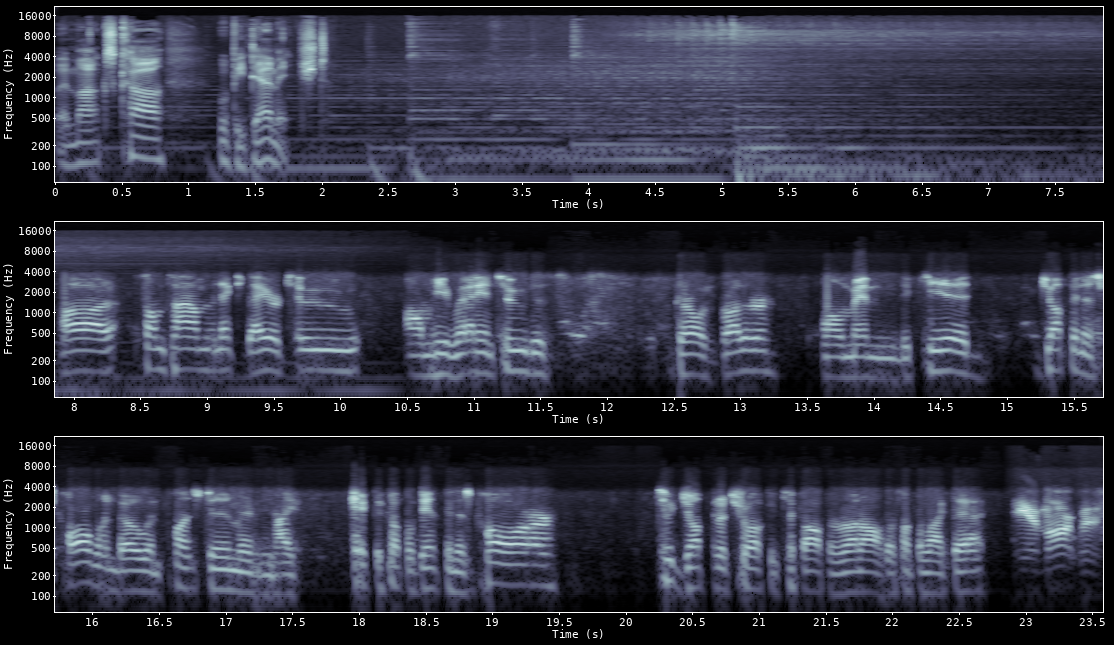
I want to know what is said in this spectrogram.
where Mark's car would be damaged. Uh, sometime the next day or two, um, he ran into this girl's brother, um, and the kid jumped in his car window and punched him and like kicked a couple dents in his car, took jumped in a truck and took off and run off or something like that. Yeah, Mark was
